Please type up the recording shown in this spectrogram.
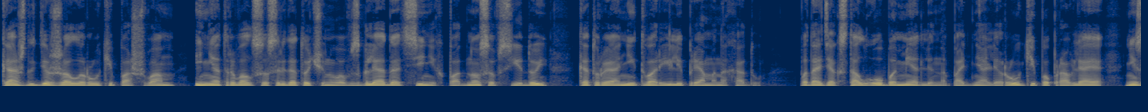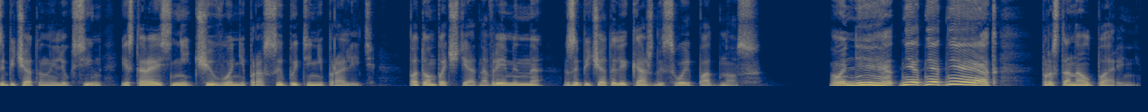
каждый держал руки по швам и не отрывал сосредоточенного взгляда от синих подносов с едой, которые они творили прямо на ходу. Подойдя к столу, оба медленно подняли руки, поправляя незапечатанный люксин и стараясь ничего не просыпать и не пролить. Потом почти одновременно запечатали каждый свой поднос. «О нет, нет, нет, нет!» – простонал парень.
